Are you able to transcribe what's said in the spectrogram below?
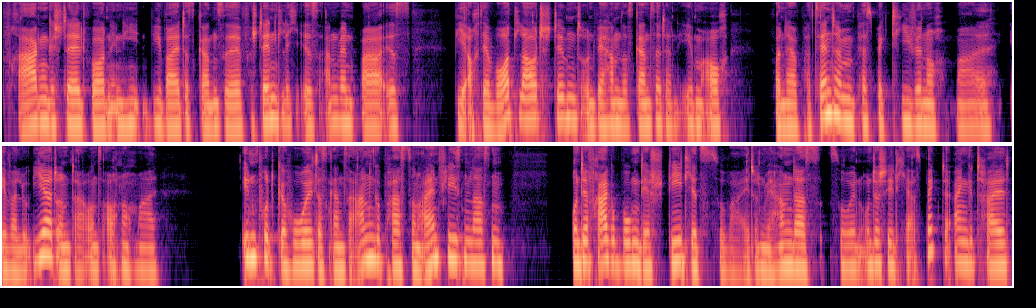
Fragen gestellt worden, inwieweit das Ganze verständlich ist, anwendbar ist, wie auch der Wortlaut stimmt. Und wir haben das Ganze dann eben auch von der Patientenperspektive nochmal evaluiert und da uns auch nochmal Input geholt, das Ganze angepasst und einfließen lassen. Und der Fragebogen, der steht jetzt soweit. Und wir haben das so in unterschiedliche Aspekte eingeteilt.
